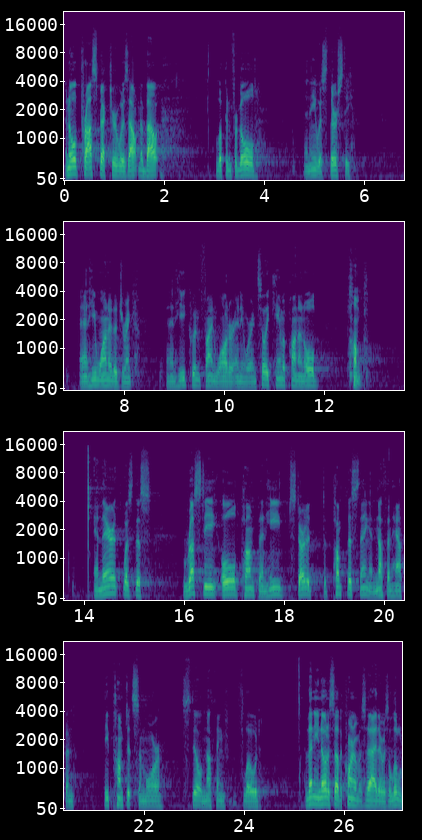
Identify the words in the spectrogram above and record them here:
An old prospector was out and about looking for gold, and he was thirsty, and he wanted a drink and he couldn't find water anywhere until he came upon an old pump. And there was this rusty old pump, and he started to pump this thing, and nothing happened. He pumped it some more, still nothing flowed. And then he noticed out of the corner of his eye there was a little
